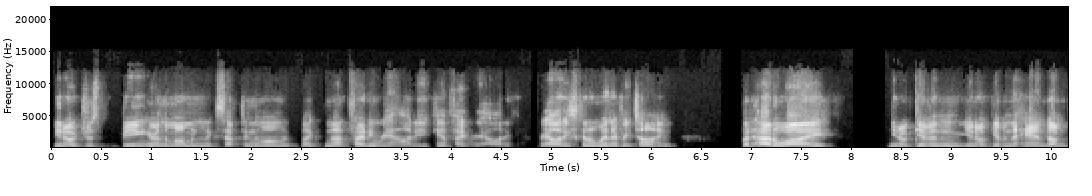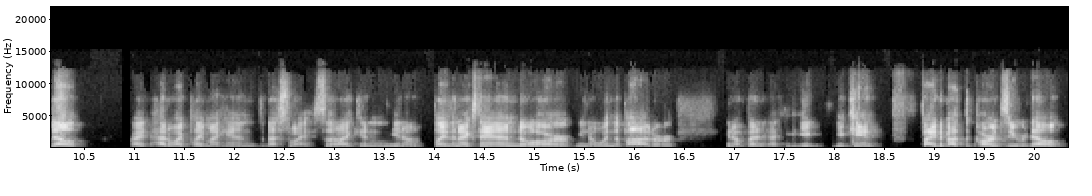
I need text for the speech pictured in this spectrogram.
you know, just being here in the moment and accepting the moment, like not fighting reality. You can't fight reality. Reality's going to win every time. But how do I, you know, given, you know, given the hand I'm dealt, right? How do I play my hand the best way so that I can, you know, play the next hand or, you know, win the pot or, you know, but uh, you, you can't fight about the cards you were dealt,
